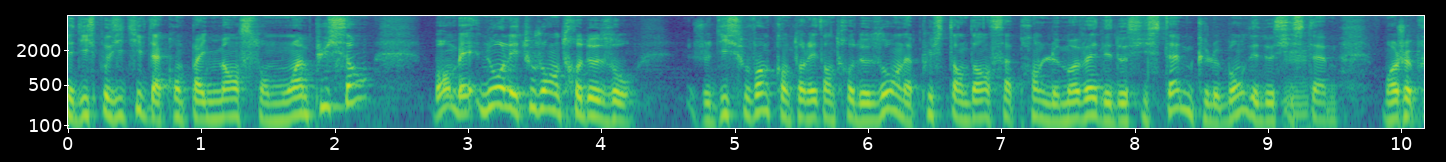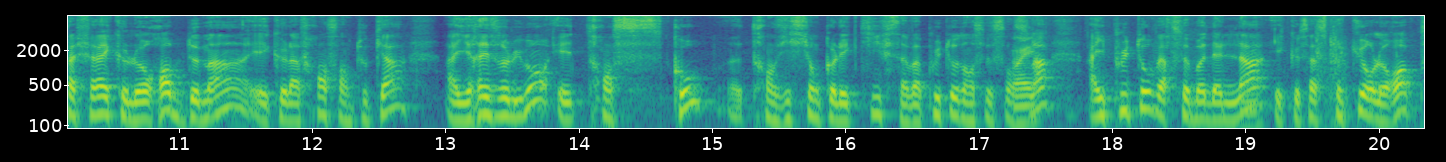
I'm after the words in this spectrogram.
dispositifs d'accompagnement sont moins puissants. Bon, mais nous, on est toujours entre deux eaux. Je dis souvent que quand on est entre deux eaux, on a plus tendance à prendre le mauvais des deux systèmes que le bon des deux mmh. systèmes. Moi, je préférais que l'Europe demain, et que la France en tout cas, aille résolument, et Transco, euh, transition collective, ça va plutôt dans ce sens-là, aille plutôt vers ce modèle-là, mmh. et que ça structure l'Europe,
